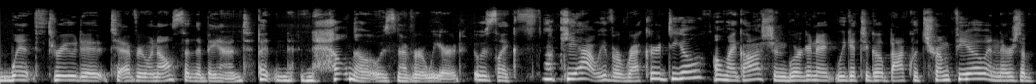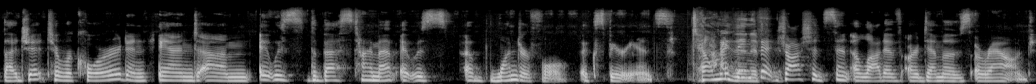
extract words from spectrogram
went through to, to everyone else in the band. But n- hell no, it was never weird. It was like, fuck yeah, we have a record deal. Oh my gosh. And we're going to, we get to go back with Trumpio and there's a budget to record. And, and, um, it was the best time ever. It was a wonderful experience. Tell me I then think that Josh had sent a lot of our demos around,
